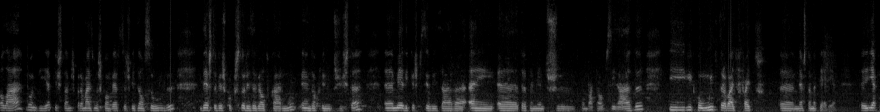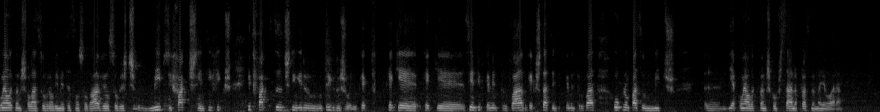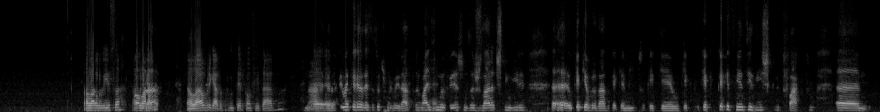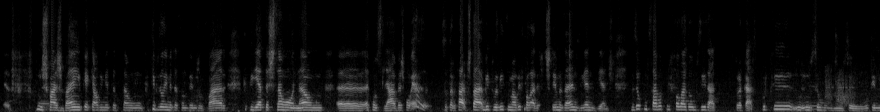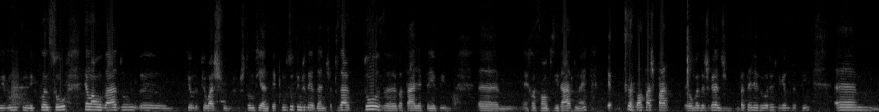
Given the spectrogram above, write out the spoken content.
Olá, bom dia. Aqui estamos para mais umas conversas Visão Saúde, desta vez com a professora Isabel do Carmo, endocrinologista, médica especializada em uh, tratamentos de combate à obesidade e com muito trabalho feito nesta matéria. E é com ela que vamos falar sobre alimentação saudável, sobre estes mitos e factos científicos e, de facto, de distinguir o, o trigo do joio. O que é que que é que é, o que é que é cientificamente provado, o que é que está cientificamente provado ou que não passam de mitos. Uh, e é com ela que vamos conversar na próxima meia hora. Olá, Luísa. Olá. Olá, obrigada por me ter convidado. Nada, é... eu é que agradeço a sua disponibilidade para mais é. uma vez nos ajudar a distinguir uh, uh, o que é que é verdade, o que é que é mito, o que é que é, o que é, o que, é, o que, é que a ciência diz que de facto uh, nos faz bem, o que é que a alimentação, que tipo de alimentação devemos levar, que dietas são ou não uh, aconselháveis. Bom, é, está, está habituadíssimo a ouvir falar destes temas há anos e anos e anos. Mas eu começava por falar da obesidade, por acaso, porque no seu, no seu último, último livro que lançou, tem lá um dado uh, que, eu, que eu acho estonteante, é que nos últimos 10 anos, apesar de toda a batalha que tem havido uh, em relação à obesidade, não é? Da qual faz parte, é uma das grandes batalhadoras, digamos assim, um,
